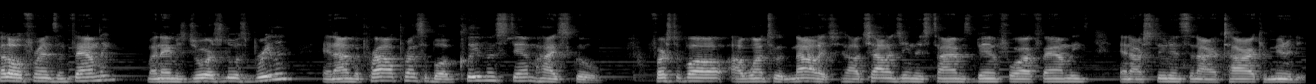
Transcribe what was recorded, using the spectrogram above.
Hello, friends and family. My name is George Lewis Breland, and I'm the proud principal of Cleveland STEM High School. First of all, I want to acknowledge how challenging this time has been for our families and our students and our entire community.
